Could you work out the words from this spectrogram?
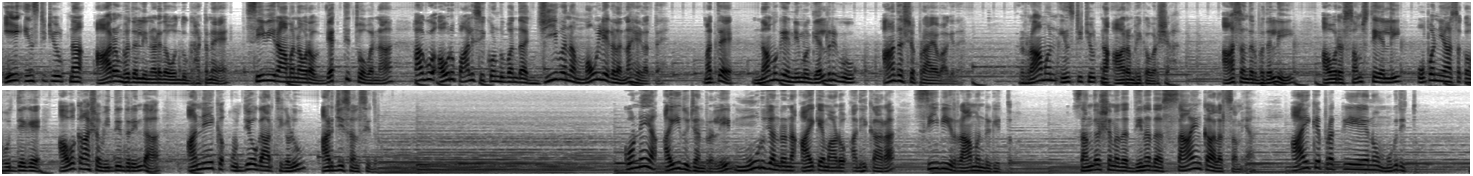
ಈ ಇನ್ಸ್ಟಿಟ್ಯೂಟ್ನ ಆರಂಭದಲ್ಲಿ ನಡೆದ ಒಂದು ಘಟನೆ ಸಿ ವಿ ರಾಮನ್ ಅವರ ವ್ಯಕ್ತಿತ್ವವನ್ನು ಹಾಗೂ ಅವರು ಪಾಲಿಸಿಕೊಂಡು ಬಂದ ಜೀವನ ಮೌಲ್ಯಗಳನ್ನು ಹೇಳುತ್ತೆ. ಮತ್ತೆ ನಮಗೆ ನಿಮಗೆಲ್ಲರಿಗೂ ಆದರ್ಶಪ್ರಾಯವಾಗಿದೆ. ರಾಮನ್ ಇನ್ಸ್ಟಿಟ್ಯೂಟ್ನ ಆರಂಭಿಕ ವರ್ಷ. ಆ ಸಂದರ್ಭದಲ್ಲಿ ಅವರ ಸಂಸ್ಥೆಯಲ್ಲಿ ಉಪನ್ಯಾಸಕ ಹುದ್ದೆಗೆ ಅವಕಾಶವಿದ್ದರಿಂದ ಅನೇಕ ಉದ್ಯೋಗಾರ್ಥಿಗಳು ಅರ್ಜಿ ಸಲ್ಲಿಸಿದರು. ಕೊನೆಯ ಐದು ಜನರಲ್ಲಿ ಮೂರು ಜನರನ್ನು ಆಯ್ಕೆ ಮಾಡೋ ಅಧಿಕಾರ ಸಿ ವಿ ರಾಮನ್ರಿಗಿತ್ತು. ಸಂದರ್ಶನದ ದಿನದ ಸಾಯಂಕಾಲದ ಸಮಯ ಆಯ್ಕೆ ಪ್ರಕ್ರಿಯೆಯೇನೋ ಮುಗಿದಿತ್ತು.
